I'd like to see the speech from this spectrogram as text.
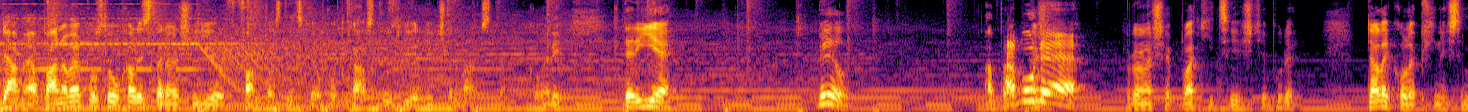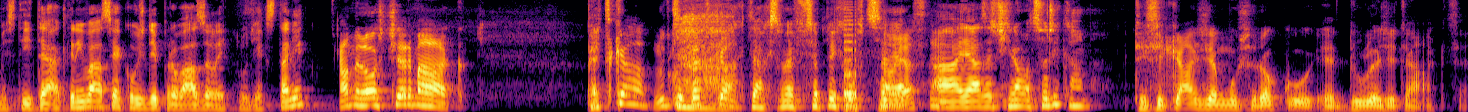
Dámy a pánové, poslouchali jste další díl fantastického podcastu z dílny Čermák Stand Comedy, který je, byl a, pro A bude! Naše, pro naše platící ještě bude daleko lepší, než si myslíte, a který vás jako vždy provázeli Luděk Staněk. A Miloš Čermák. Pecka, Ludku Pecka. Tak, tak jsme v přepichovce No, jasně. a já začínám, a co říkám? Ty říkáš, že muž roku je důležitá akce.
